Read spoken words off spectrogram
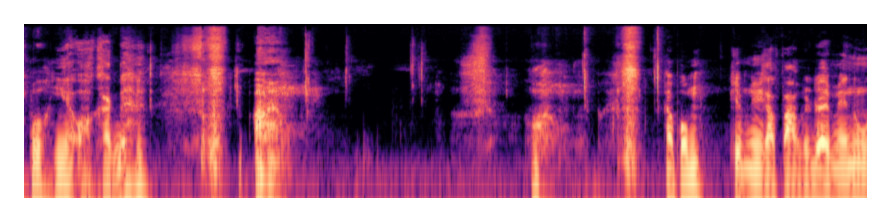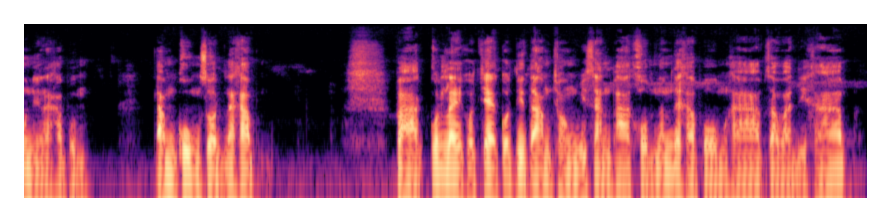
โอ้เฮียออกขักเด้อครับผมคลิปนี้กับฝากไปด้วยเมนูนี่นะครับ ผมตำกุ้งสดนะครับฝากกดไลค์กดแชร์กดติดตามช่องวิสันภาคมน้ำด้วยครับผมครับ สวัสดีครับ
